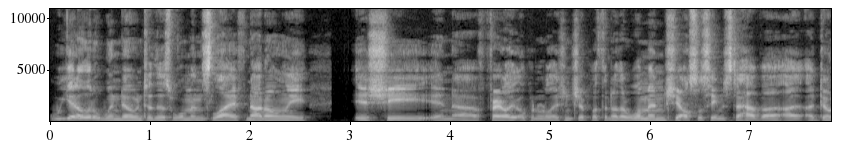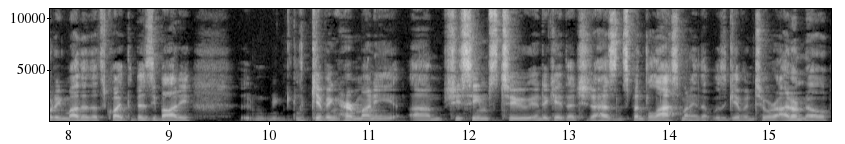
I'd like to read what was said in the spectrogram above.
we get a little window into this woman's life. Not only is she in a fairly open relationship with another woman, she also seems to have a, a, a doting mother that's quite the busybody, giving her money. Um, she seems to indicate that she hasn't spent the last money that was given to her. I don't know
